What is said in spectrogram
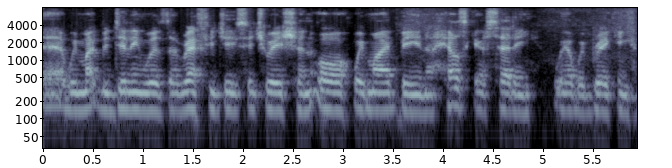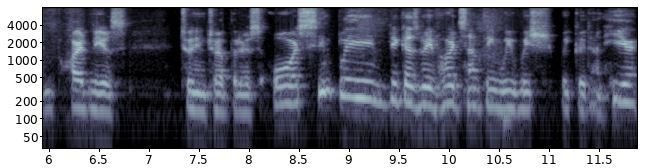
Uh, we might be dealing with a refugee situation, or we might be in a healthcare setting where we're breaking hard news to interpreters, or simply because we've heard something we wish we could unhear,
